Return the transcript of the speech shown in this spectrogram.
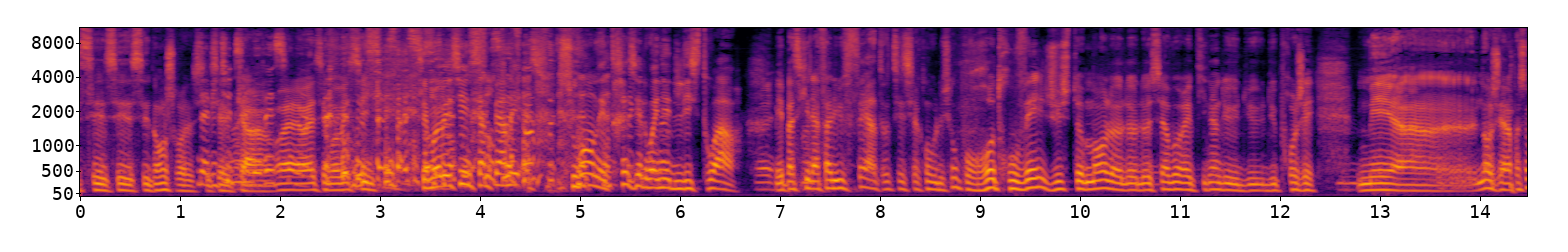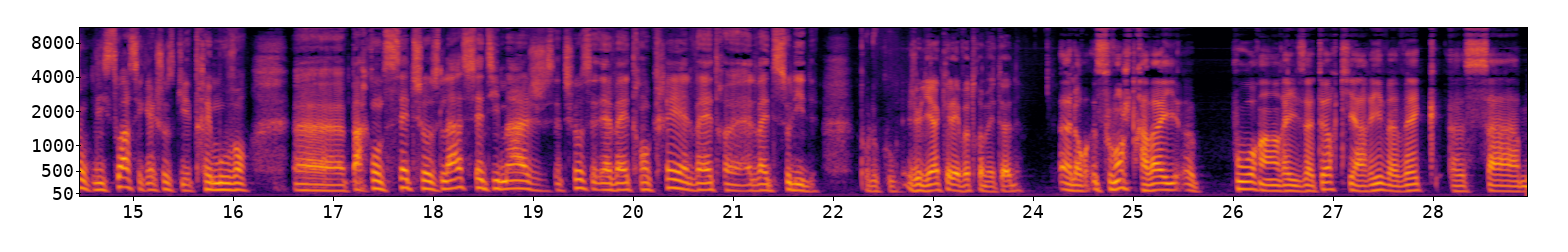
c'est dangereux si c'est le cas. Ouais, ouais, c'est mauvais signe. c'est mauvais signe. Ça me permet. Souvent, on est très éloigné de l'histoire, mais parce qu'il a fallu faire toutes ces circonvolutions pour retrouver justement le, le, le cerveau reptilien du, du, du projet. Mais euh, non, j'ai l'impression que l'histoire c'est quelque chose qui est très mouvant. Euh, par contre, cette chose-là, cette image, cette chose, elle va être ancrée, elle va être, elle va être solide pour le coup. Julien, quelle est votre méthode? Alors, souvent, je travaille euh, pour un réalisateur qui arrive avec euh, sa,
